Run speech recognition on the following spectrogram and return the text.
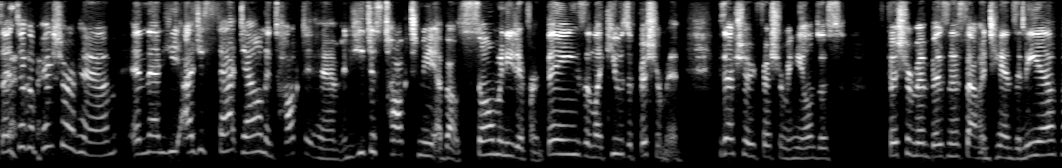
So I took a picture of him, and then he, I just sat down and talked to him, and he just talked to me about so many different things. And like he was a fisherman. He's actually a fisherman. He owns a fisherman business out in Tanzania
